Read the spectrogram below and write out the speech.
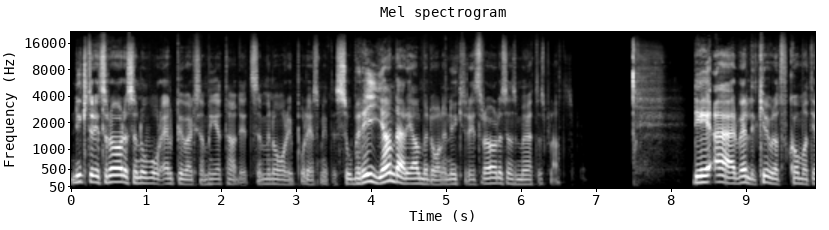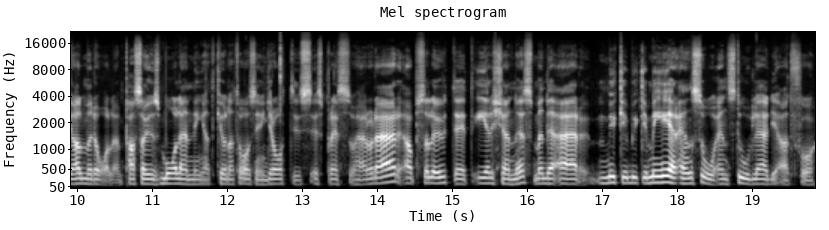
Nykterhetsrörelsen och vår LP-verksamhet hade ett seminarium på det som heter Soberian där i Almedalen, nykterhetsrörelsens mötesplats. Det är väldigt kul att få komma till Almedalen. Passar ju en smålänning att kunna ta sig en gratis espresso här och där. Absolut, det är ett erkännes, men det är mycket, mycket mer än så. En stor glädje att få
